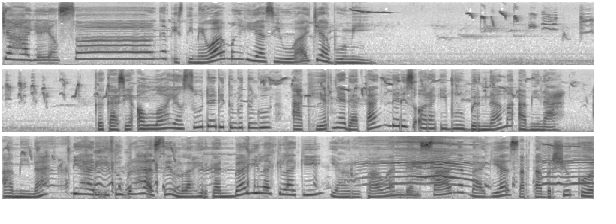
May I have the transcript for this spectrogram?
cahaya yang sangat istimewa menghiasi wajah bumi. Kekasih Allah yang sudah ditunggu-tunggu akhirnya datang dari seorang ibu bernama Aminah. Aminah di hari itu berhasil melahirkan bayi laki-laki yang rupawan dan sangat bahagia serta bersyukur.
